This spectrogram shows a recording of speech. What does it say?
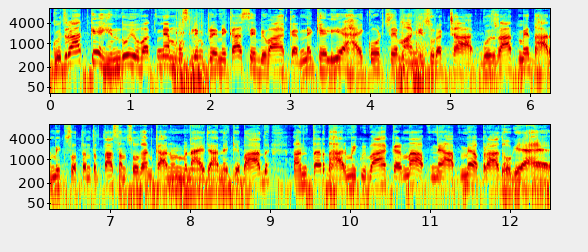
गुजरात के हिंदू युवक ने मुस्लिम प्रेमिका से विवाह करने के लिए हाईकोर्ट से मांगी सुरक्षा। गुजरात में धार्मिक स्वतंत्रता संशोधन कानून बनाए जाने के बाद अंतर धार्मिक विवाह करना अपने आप में अपराध हो गया है।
